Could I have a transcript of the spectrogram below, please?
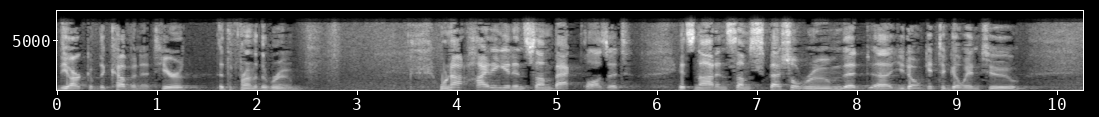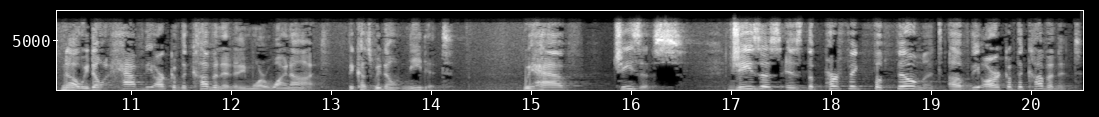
the Ark of the Covenant here at the front of the room. We're not hiding it in some back closet. It's not in some special room that uh, you don't get to go into. No, we don't have the Ark of the Covenant anymore. Why not? Because we don't need it. We have Jesus. Jesus is the perfect fulfillment of the Ark of the Covenant.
